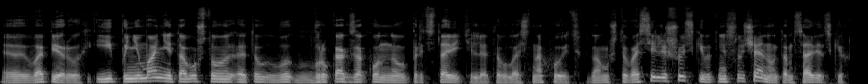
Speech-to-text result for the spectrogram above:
э, во-первых, и понимание того, что это в, в руках законного представителя эта власть находится. Потому что Василий Шуйский, вот не случайно, он там советских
